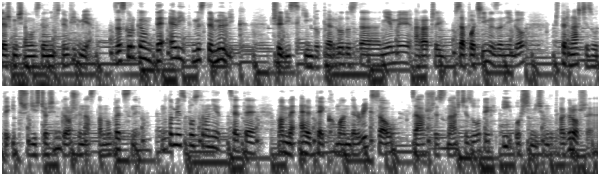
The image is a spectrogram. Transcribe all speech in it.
też musiałem uwzględnić w tym filmie. Za skórkę The Elite Mr. Mulik, czyli skin do Terro dostaniemy, a raczej zapłacimy za niego 14 zł i 38 groszy na stan obecny. Natomiast po stronie CT mamy LT Commander Rixo za 16 zł i 82 grosze.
